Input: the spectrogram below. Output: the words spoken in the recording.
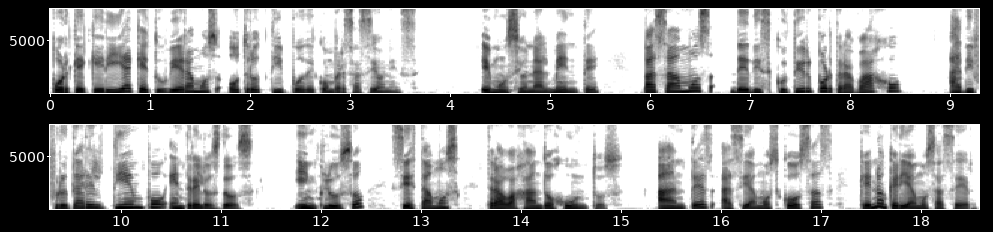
porque quería que tuviéramos otro tipo de conversaciones. Emocionalmente, pasamos de discutir por trabajo a disfrutar el tiempo entre los dos, incluso si estamos trabajando juntos. Antes hacíamos cosas que no queríamos hacer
